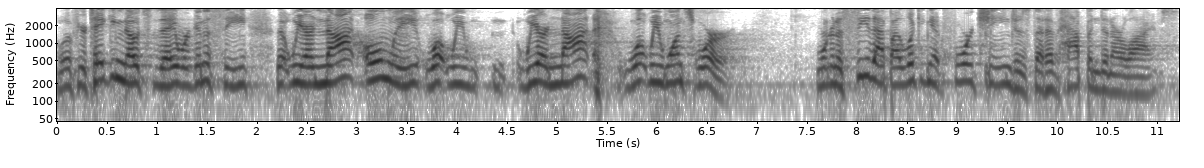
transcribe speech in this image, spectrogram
Well, if you're taking notes today, we're going to see that we are not only what we, we are not what we once were. We're going to see that by looking at four changes that have happened in our lives.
